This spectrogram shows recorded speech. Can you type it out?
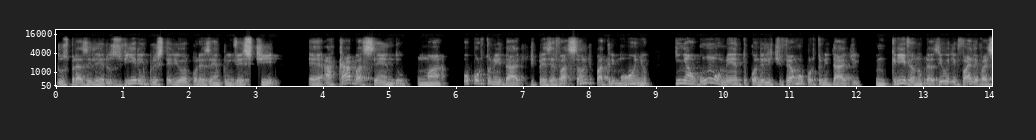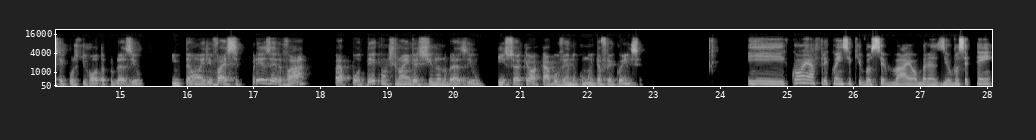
dos brasileiros virem para o exterior, por exemplo, investir, é, acaba sendo uma oportunidade de preservação de patrimônio que em algum momento, quando ele tiver uma oportunidade incrível no Brasil, ele vai levar esse recurso de volta para o Brasil. Então, ele vai se preservar para poder continuar investindo no Brasil. Isso é o que eu acabo vendo com muita frequência. E qual é a frequência que você vai ao Brasil? Você tem,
